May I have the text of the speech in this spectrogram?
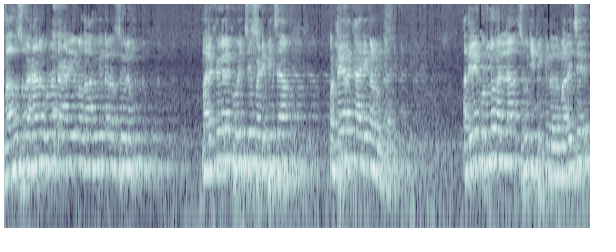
അള്ളാഹു സുബാനുഭവത്താരെയും അള്ളാഹുവിന്റെ റസൂലും മലക്കുകളെ കുറിച്ച് പഠിപ്പിച്ച ഒട്ടേറെ കാര്യങ്ങളുണ്ട്. അതിലേക്കൊന്നുമല്ല സൂചിപ്പിക്കുന്നത്. മറിച്ച്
